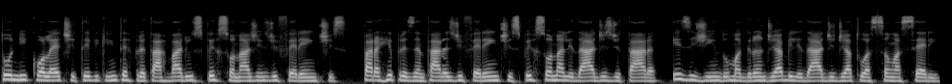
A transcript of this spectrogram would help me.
Toni Collette teve que interpretar vários personagens diferentes para representar as diferentes personalidades de Tara, exigindo uma grande habilidade de atuação. A série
